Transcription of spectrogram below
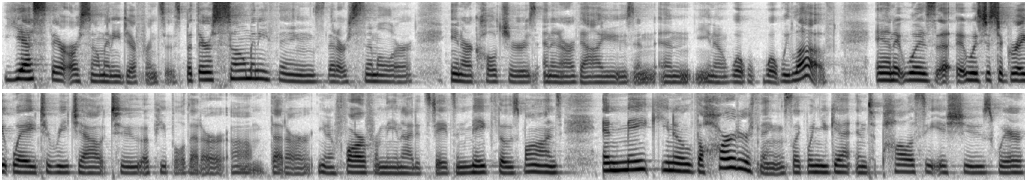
yes, there are so many differences, but there are so many things that are similar in our cultures and in our values and, and you know, what, what we love. And it was, uh, it was just a great way to reach out to people that are, um, that are, you know, far from the United States and make those bonds and make, you know, the harder things, like when you get into policy issues where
